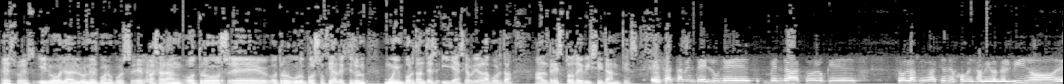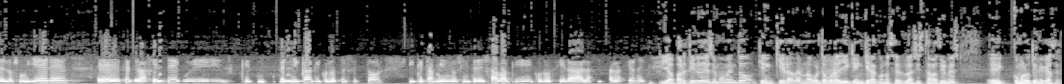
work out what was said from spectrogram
Eso es. Y luego ya el lunes, bueno, pues eh, pasarán otros eh, otros grupos sociales que son muy importantes y ya se abrirá la puerta al resto de visitantes. Exactamente, el lunes vendrá todo lo que es- son las asociaciones Jóvenes Amigos del Vino, eh, los humilleres, eh, etcétera, gente pues que técnica que conoce el sector y que también nos interesaba que conociera las instalaciones. Y a partir de ese momento, quien quiera dar una vuelta por allí, quien quiera conocer las instalaciones, eh, ¿cómo lo tiene que hacer?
